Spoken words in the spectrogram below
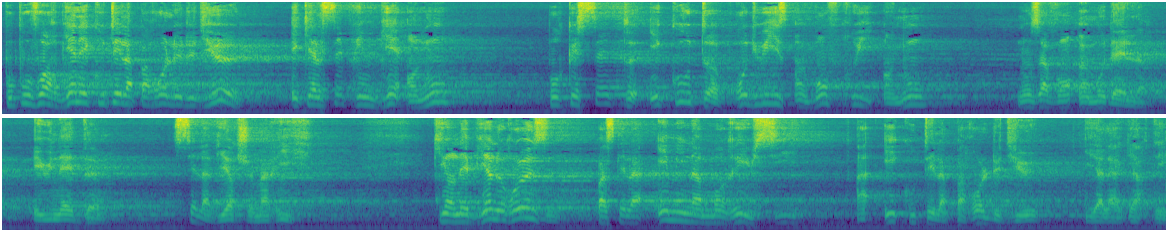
Pour pouvoir bien écouter la parole de Dieu et qu'elle s'imprime bien en nous, pour que cette écoute produise un bon fruit en nous, nous avons un modèle et une aide. C'est la Vierge Marie, qui en est bien heureuse parce qu'elle a éminemment réussi à écouter la parole de Dieu et à la garder.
